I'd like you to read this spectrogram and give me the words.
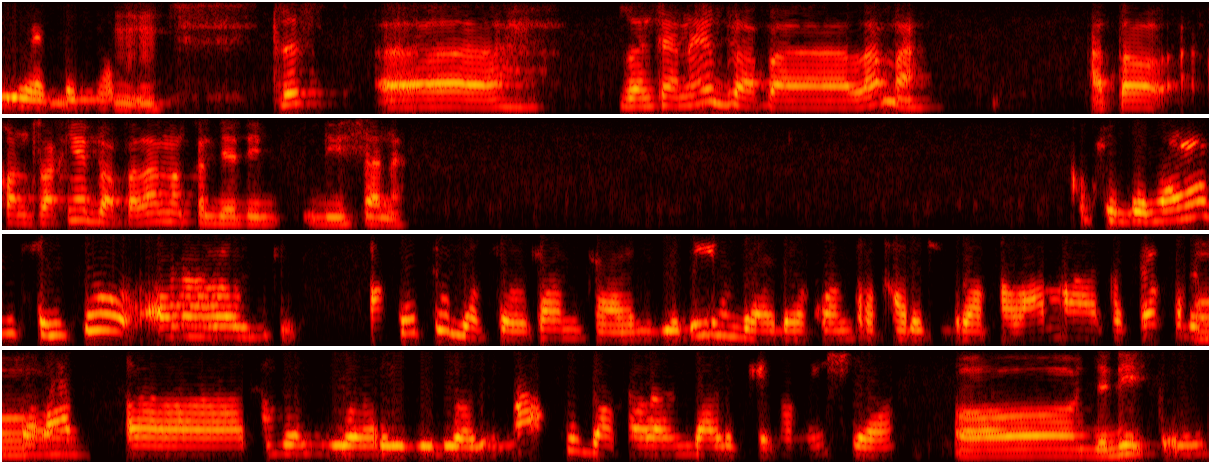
Iya benar. Mhm. Terus eh rencananya berapa lama atau kontraknya berapa lama kerja di di sana? Sebenarnya di sini tuh eh, aku tuh udah full time kan, jadi nggak ada kontrak harus berapa lama. Tapi aku rencana eh, tahun 2025 aku bakalan balik ke Indonesia. Oh, jadi Gitu.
